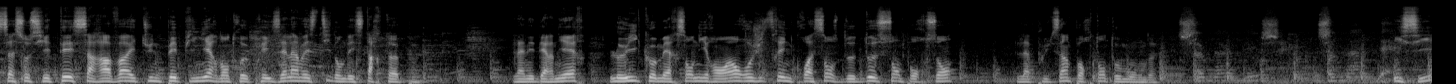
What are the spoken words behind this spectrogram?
Sa société, Sarava, est une pépinière d'entreprises. Elle investit dans des start-up. L'année dernière, le e-commerce en Iran a enregistré une croissance de 200%, la plus importante au monde. Ici,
